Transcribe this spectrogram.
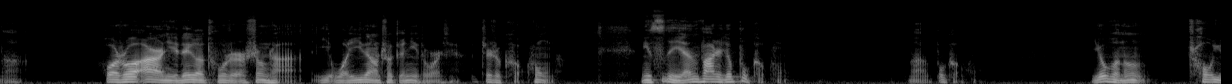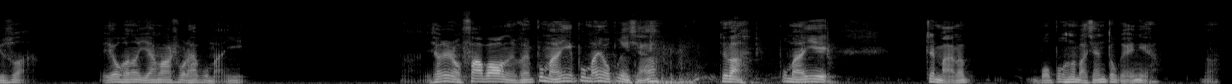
啊？或者说，按你这个图纸生产一，我一辆车给你多少钱？这是可控的。你自己研发这就不可控，啊，不可控，有可能超预算，有可能研发出来不满意，啊，你像这种发包的，你可能不满意，不满意我不给钱，对吧？不满意，这买卖我不可能把钱都给你啊，啊，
